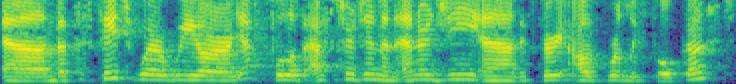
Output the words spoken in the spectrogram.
And that's a stage where we are, yeah, full of estrogen and energy and it's very outwardly focused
